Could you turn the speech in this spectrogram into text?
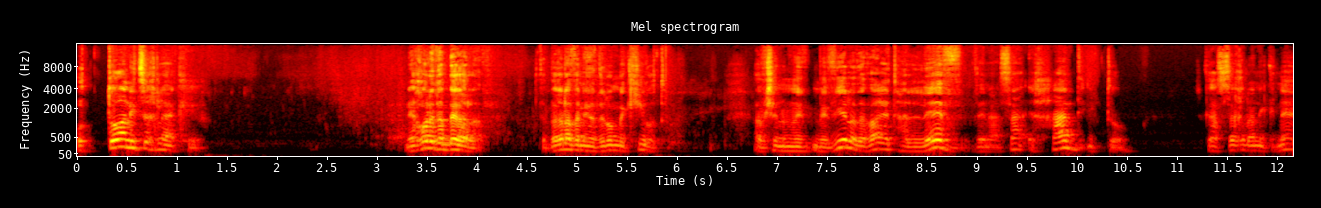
אותו אני צריך להכיר. אני יכול לדבר עליו. לדבר עליו אני עדיין לא מכיר אותו. אבל כשאני מביא אל הדבר את הלב ונעשה אחד איתו, כך שכל הנקנה,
